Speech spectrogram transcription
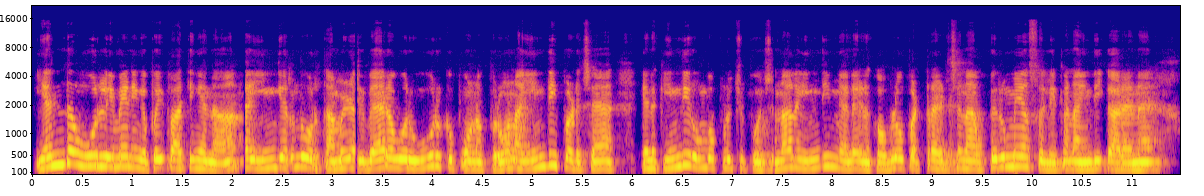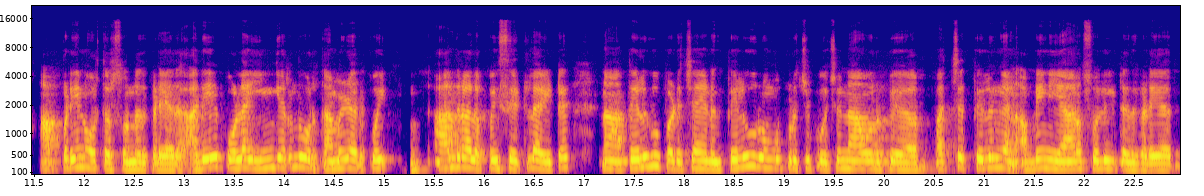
எந்த ஊர்லயுமே நீங்க போய் பாத்தீங்கன்னா இங்க இருந்து ஒரு தமிழ் வேற ஒரு ஊருக்கு போனப்புறம் நான் ஹிந்தி படிச்சேன். எனக்கு ஹிந்தி ரொம்ப பிடிச்சி போச்சுனால இந்தி ஹிந்தி மேல எனக்கு அவ்வளவு பற்றாயிடுச்சு. நான் பெருமையா சொல்லிப்பேன் நான் ஹிந்திக்காரன்னு அப்படின்னு ஒருத்தர் சொன்னது கிடையாது. அதே போல இங்க இருந்து ஒரு தமிழர் போய் ஆந்திரால போய் செட்டில் ஆயிட்டு நான் தெலுங்கு படிச்சேன். எனக்கு தெலுங்கு ரொம்ப பிடிச்சி போச்சு. நான் ஒரு பெ- பச்சை தெலுங்கன் அப்படின்னு யாரும் சொல்லிக்கிட்டது கிடையாது.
